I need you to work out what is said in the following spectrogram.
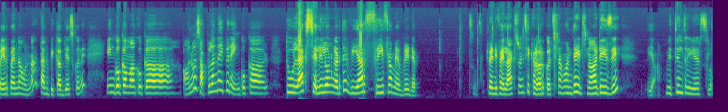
పేరు పైన ఉన్న తను పికప్ చేసుకొని ఇంకొక మాకు ఒక ఆల్మోస్ట్ అప్పులన్నీ అయిపోయినాయి. ఇంకొక టూ ల్యాక్స్ చెల్లి లోన్ కడితే we're free from every debt twenty five lakhs నుంచి ఇక్కడ వరకు వచ్చినామంటే it's not easy yeah within three ఇయర్స్లో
